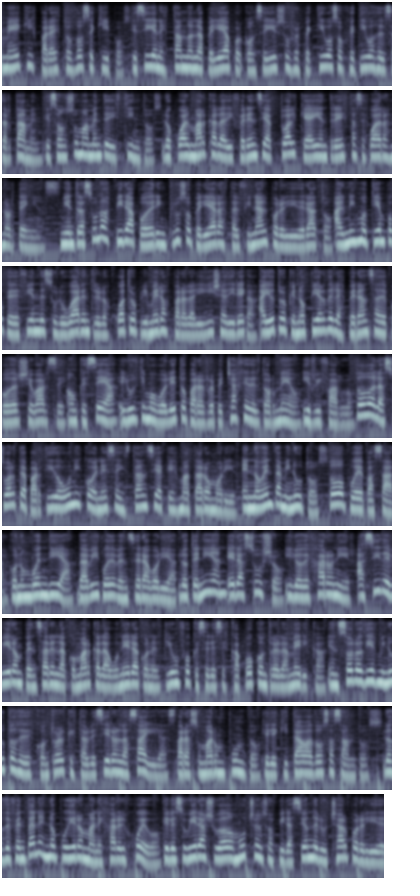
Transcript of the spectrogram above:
MX para estos dos equipos, que siguen estando en la pelea por conseguir sus respectivos objetivos del certamen, que son sumamente distintos, lo cual marca la diferencia actual que hay entre estas escuadras norteñas. Mientras uno aspira a poder incluso pelear hasta el final por el liderato, al mismo tiempo que defiende su lugar entre los cuatro primeros para la liguilla directa, hay otro que no pierde la esperanza de poder llevarse, aunque sea, el último boleto para el repechaje del torneo y rifarlo. Toda la suerte a partido único en esa instancia que es matar o morir. En 90 minutos, todo puede pasar. Con un buen día, David puede vencer a Goliat. Lo tenían, era suyo, y lo dejaron ir. Así debieron pensar en la comarca lagunera con el triunfo que se les escapó contra el América, en solo 10 minutos de descontrol que establecieron las Águilas, para sumar un punto, que le quitaba dos a Santos. Los de Fentanes no pudieron manejar el juego, que les hubiera ayudado mucho en su aspiración de luchar por el liderazgo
